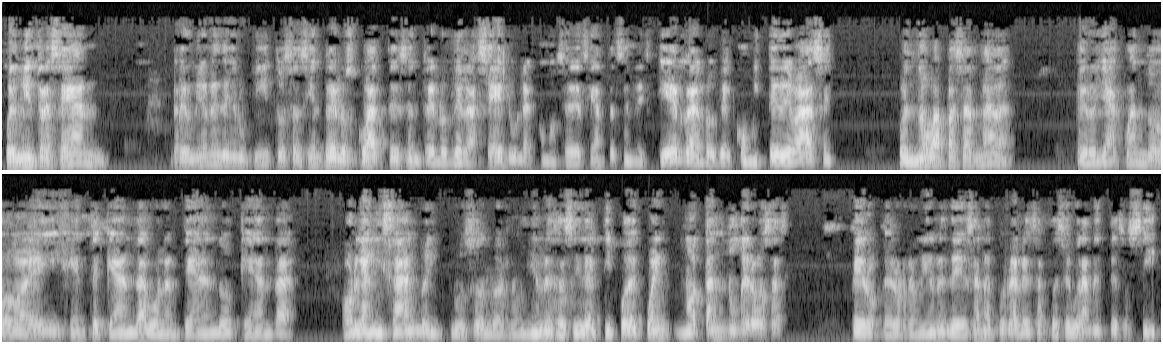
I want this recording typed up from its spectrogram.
pues mientras sean reuniones de grupitos así entre los cuates, entre los de la célula, como se decía antes en la izquierda, los del comité de base, pues no va a pasar nada. Pero ya cuando hay gente que anda volanteando, que anda organizando incluso las reuniones así del tipo de cuen, no tan numerosas, pero, pero reuniones de esa naturaleza, pues seguramente eso sí,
